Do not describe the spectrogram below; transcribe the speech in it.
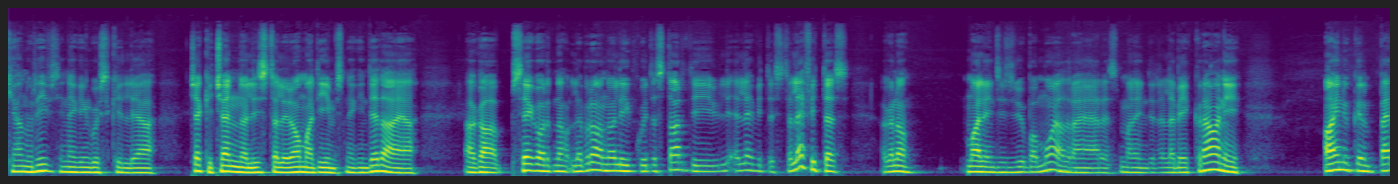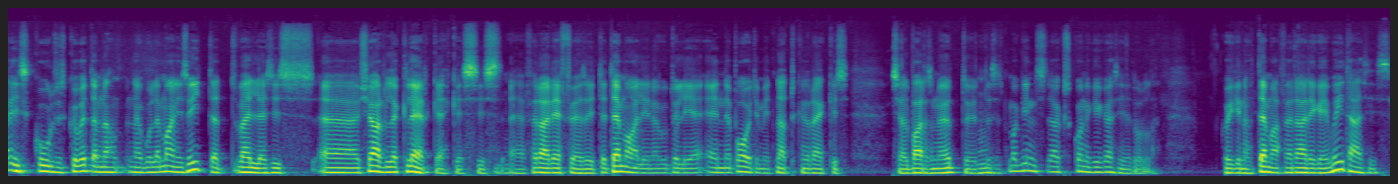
Keanu Reavesi nägin kuskil ja Jackie Chan oli, siis tal oli oma tiim, siis nägin teda ja aga seekord noh, Lebron oli, kui ta stardi lehvitas, ta lehvitas, aga noh, ma olin siis juba mujal raja ääres, ma nägin teda läbi ekraani, ainukene päris kuulsus, kui võtame noh, nagu Le Mani sõitjad välja, siis äh, Charles Leclerc ehk kes siis -hmm. äh, Ferrari F1 sõitja, tema oli nagu tuli enne poodiumit natukene rääkis seal paar sõna juttu ja ütles, et ma kindlasti tahaks kunagi ka siia tulla. kuigi noh, tema Ferrari'ga ei võida, siis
